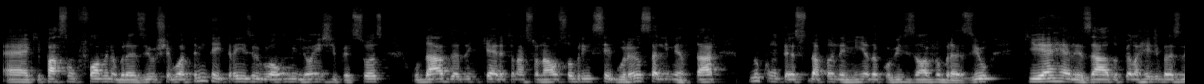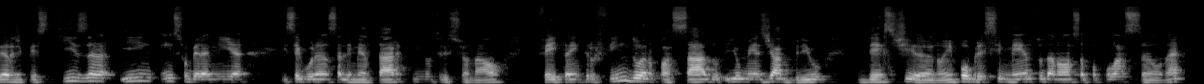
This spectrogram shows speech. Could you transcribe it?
é, que passam fome no Brasil chegou a 33,1 milhões de pessoas. O dado é do Inquérito Nacional sobre Insegurança Alimentar no contexto da pandemia da Covid-19 no Brasil, que é realizado pela Rede Brasileira de Pesquisa em Soberania e Segurança Alimentar e Nutricional, feita entre o fim do ano passado e o mês de abril deste ano, o empobrecimento da nossa população, né?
